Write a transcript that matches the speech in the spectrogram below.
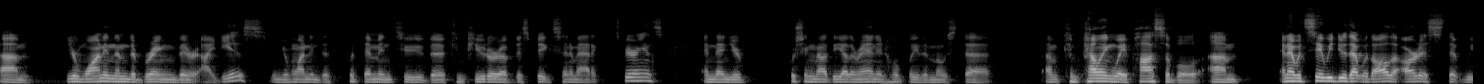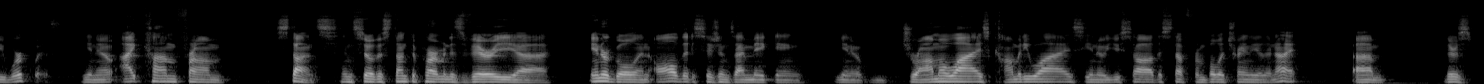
um, you're wanting them to bring their ideas and you're wanting to put them into the computer of this big cinematic experience and then you're pushing them out the other end in hopefully the most uh, um, compelling way possible um, And I would say we do that with all the artists that we work with. You know, I come from stunts, and so the stunt department is very uh, integral in all the decisions I'm making. You know, drama wise, comedy wise. You know, you saw the stuff from Bullet Train the other night. Um, there's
